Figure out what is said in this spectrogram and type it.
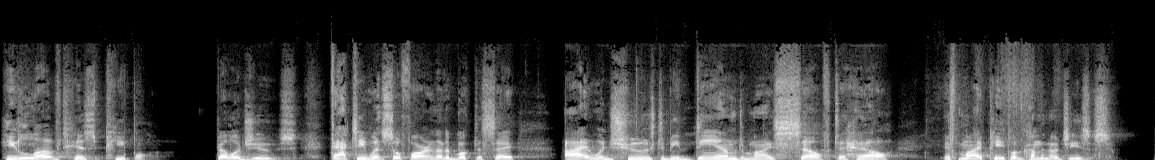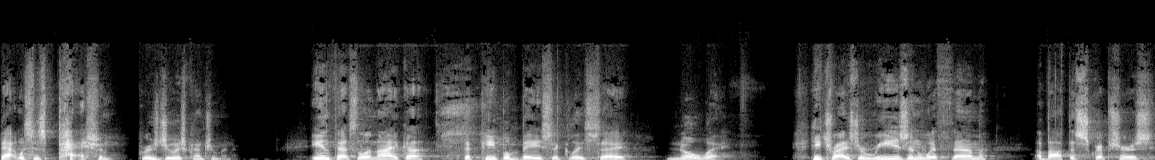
He loved his people, fellow Jews. In fact, he went so far in another book to say, I would choose to be damned myself to hell if my people come to know Jesus. That was his passion for his Jewish countrymen. In Thessalonica, the people basically say, No way. He tries to reason with them about the scriptures.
